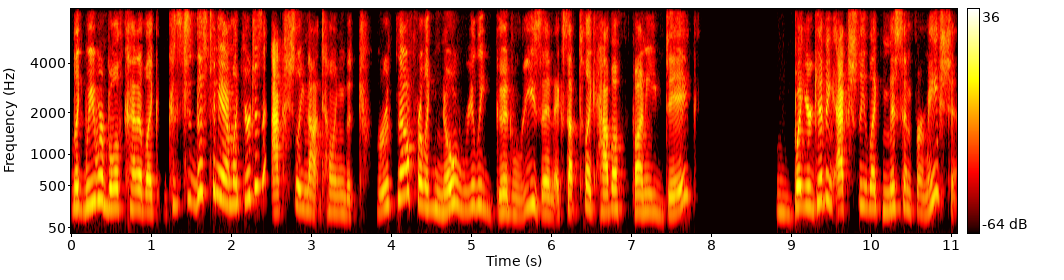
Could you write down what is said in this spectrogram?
like we were both kind of like, because this to me, I'm like, you're just actually not telling the truth now for like no really good reason except to like have a funny dig, but you're giving actually like misinformation.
